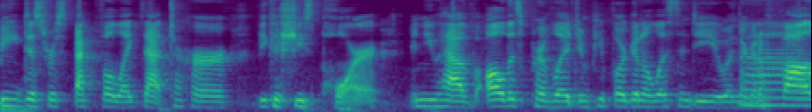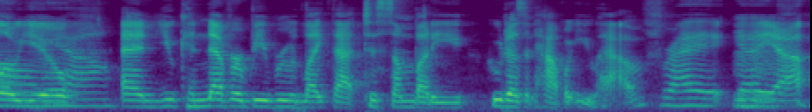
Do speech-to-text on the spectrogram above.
be disrespectful like that to her because she's poor and you have all this privilege and people are going to listen to you and they're going to follow Oh, you. yeah. And you can never be rude like that to somebody who doesn't have what you have. right. Yeah. Mhm. Yeah.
